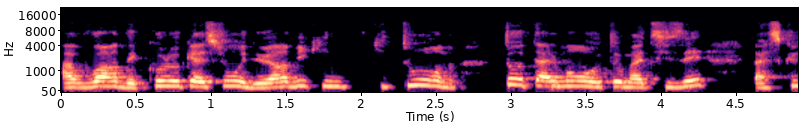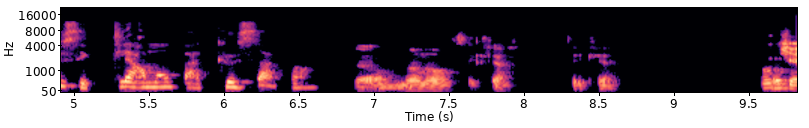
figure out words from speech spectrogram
avoir des colocations et du Airbnb qui, qui tournent totalement automatisés, parce que c'est clairement pas que ça, quoi. Non, non, c'est clair, c'est clair. Ok.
